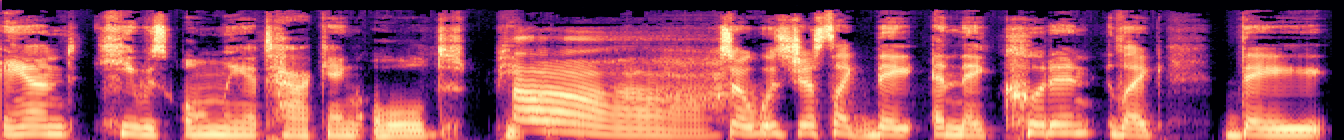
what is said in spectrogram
and he was only attacking old people. Oh. So it was just like they, and they couldn't, like, they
